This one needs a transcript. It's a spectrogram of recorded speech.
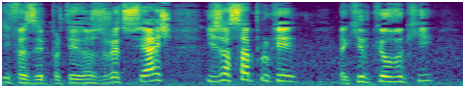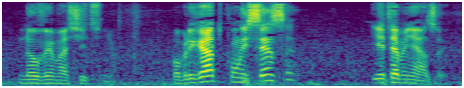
e fazer partida nas redes sociais. E já sabe porquê. Aquilo que houve aqui não houve mais sítio nenhum. Obrigado, com licença e até amanhã às 8.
